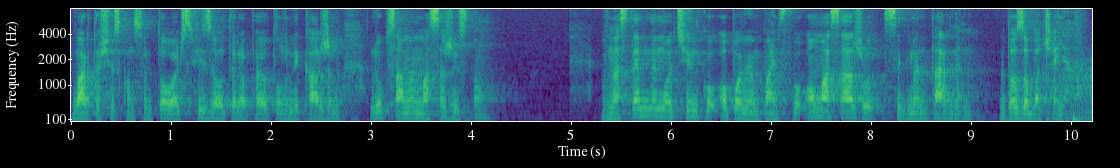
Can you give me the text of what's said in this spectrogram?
warto się skonsultować z fizjoterapeutą, lekarzem lub samym masażystą. W następnym odcinku opowiem Państwu o masażu segmentarnym. Do zobaczenia.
